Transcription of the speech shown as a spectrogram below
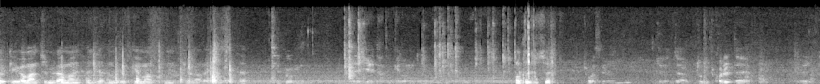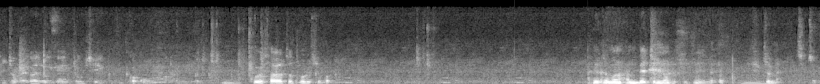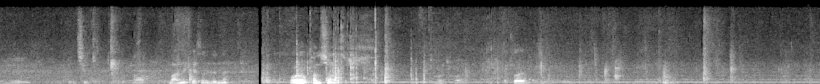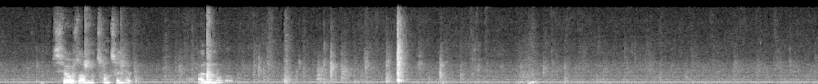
10개가 만점이라면 현재 한 6개만큼 변화가 있는 것 같아요? 지금 4개, 5개 정도 어떠셨어요? 좋았어요 이제 조금 걸을 때 이쪽 해가지고 이게 조금씩 걷고 그러는 거죠 음, 그걸 살짝 돌으시고 요즘은 한 몇 점 정도 수준인데? 음, 10점에 10점에 7점 아, 많이 개선됐네? 오늘 컨디션 어떠셨어요? 아, 좋아요. 좋아요? 세워서 한번 천천히 해봐. 안 넘어가고.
